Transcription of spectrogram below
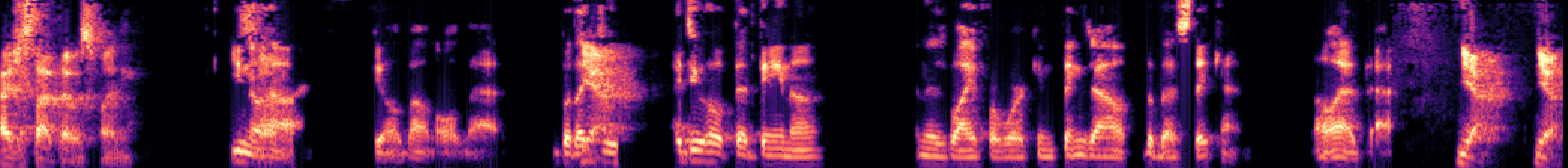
I just thought that was funny. You know So- how I feel about all that. But I Yeah. do, I do hope that Dana and his wife are working things out the best they can. I'll add that. Yeah. Yeah.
